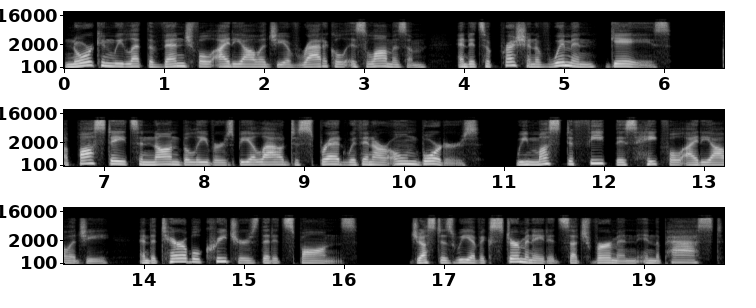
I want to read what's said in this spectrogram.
nor can we let the vengeful ideology of radical Islamism and its oppression of women, gays, apostates, and non believers be allowed to spread within our own borders. We must defeat this hateful ideology and the terrible creatures that it spawns, just as we have exterminated such vermin in the past.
